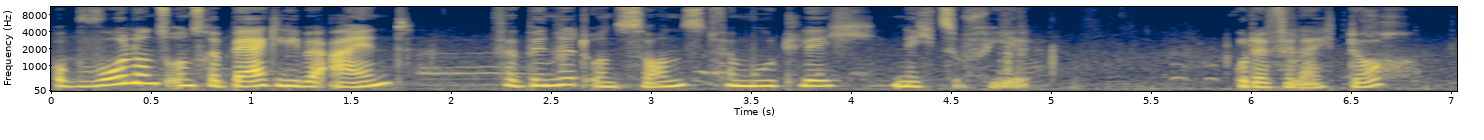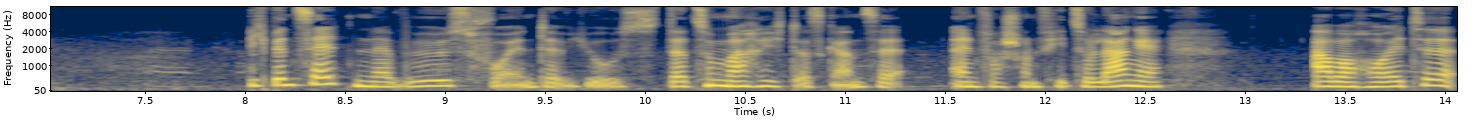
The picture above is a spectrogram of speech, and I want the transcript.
obwohl uns unsere Bergliebe eint, verbindet uns sonst vermutlich nicht so viel. Oder vielleicht doch? Ich bin selten nervös vor Interviews. Dazu mache ich das Ganze einfach schon viel zu lange. Aber heute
